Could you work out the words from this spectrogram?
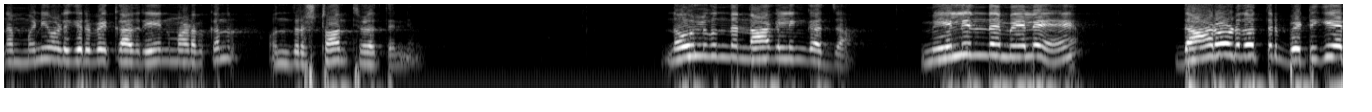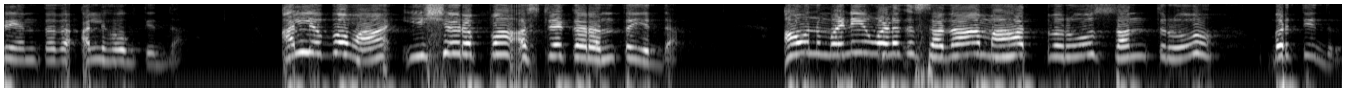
ನಮ್ಮ ಮನೆಯೊಳಗಿರ್ಬೇಕಾದ್ರೆ ಏನು ಮಾಡ್ಬೇಕಂದ್ರೆ ಒಂದು ದೃಷ್ಟಾಂತ ಹೇಳ್ತೇನೆ ನೀವು ನೌಲ್ಗುಂದ ನಾಗಲಿಂಗಜ್ಜ, ಮೇಲಿಂದ ಮೇಲೆ ಧಾರವಾಡದ ಹತ್ರ ಬೆಟಗೇರಿ ಅಂತದ ಅಲ್ಲಿ ಹೋಗ್ತಿದ್ದ. ಅಲ್ಲಿ ಒಬ್ಬವ ಈಶ್ವರಪ್ಪ ಅಷ್ಟೇಕರ್ ಅಂತ ಇದ್ದ. ಅವನ ಮನೆ ಒಳಗೆ ಸದಾ ಮಹಾತ್ಮರು, ಸಂತರು ಬರ್ತಿದ್ರು.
